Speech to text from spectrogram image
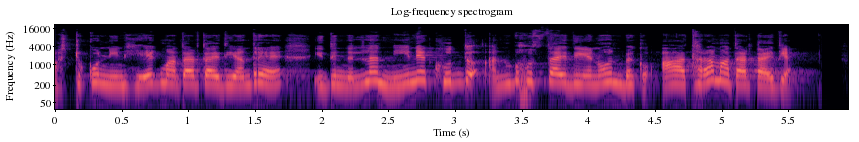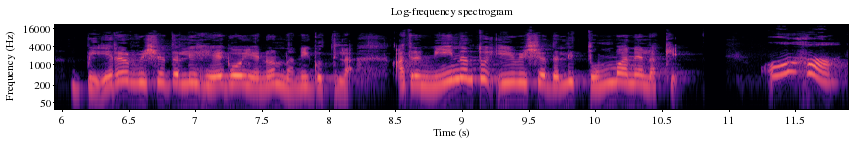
ಅಷ್ಟಕ್ಕೂ ನೀನು ಹೇಗೆ ಮಾತಾಡ್ತಾ ಇದೀಯ ಅಂದರೆ ಇದನ್ನೆಲ್ಲ ನೀನೇ ಖುದ್ದು ಅನುಭವಿಸ್ತಾ ಇದೆಯೇನೋ ಅನ್ಬೇಕು. ಆ ಥರ ಮಾತಾಡ್ತಾ ಇದೆಯಾ. ಬೇರೆಯವ್ರ ವಿಷಯದಲ್ಲಿ ಹೇಗೋ ಏನೋ ನನಗೆ ಗೊತ್ತಿಲ್ಲ. ಆದರೆ ನೀನಂತೂ ಈ ವಿಷಯದಲ್ಲಿ ತುಂಬಾ ಲಕ್ಕಿ. ಓಹೋ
